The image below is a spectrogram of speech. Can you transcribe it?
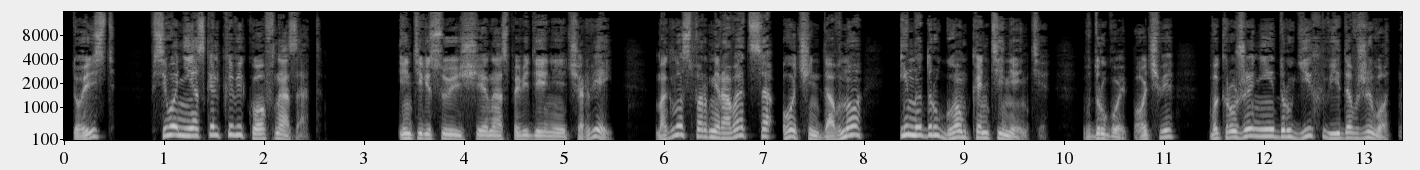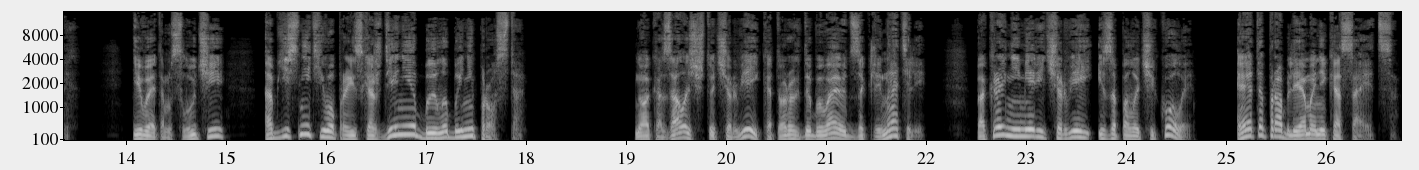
то есть всего несколько веков назад. Интересующее нас поведение червей могло сформироваться очень давно и на другом континенте, в другой почве, в окружении других видов животных. И в этом случае объяснить его происхождение было бы непросто но оказалось, что червей, которых добывают заклинатели, по крайней мере червей из Апалачиколы, эта проблема не касается.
